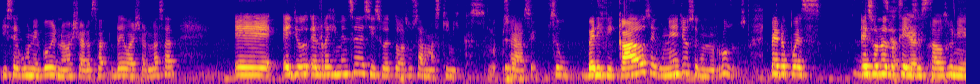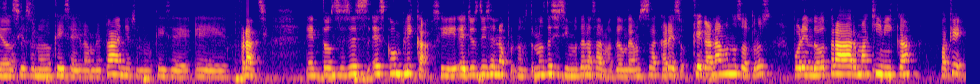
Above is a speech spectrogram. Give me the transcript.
y según el gobierno de Bashar, de Bashar al-Assad, eh, ellos, el régimen se deshizo de todas sus armas químicas. O sea, se, verificado según ellos, según los rusos. Pero pues eso no es lo que dice Estados Unidos y eso no es lo que dice Gran Bretaña, eso no es lo que dice eh, Francia. Entonces es, es, complicado. Si ellos dicen, no, pero nosotros nos deshicimos de las armas, ¿de dónde vamos a sacar eso? ¿Qué ganamos nosotros poniendo otra arma química ¿Para qué?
